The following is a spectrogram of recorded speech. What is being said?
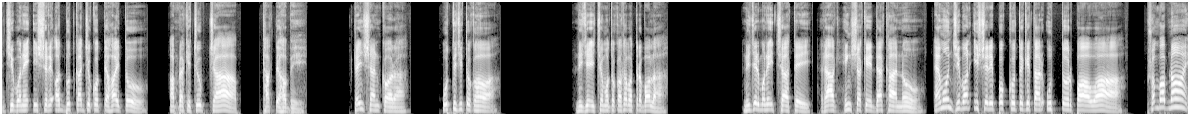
আপনার জীবনে ঈশ্বরের অদ্ভুত কার্য করতে হয় তো আপনাকে চুপচাপ থাকতে হবে। টেনশন করা, উত্তেজিত হওয়া নিজে ইচ্ছা মতো কথাবার্তা বলা, নিজের মনে ইচ্ছাতেই রাগ, হিংসাকে দেখানো, এমন জীবন ঈশ্বরের পক্ষ থেকে তার উত্তর পাওয়া সম্ভব নয়।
